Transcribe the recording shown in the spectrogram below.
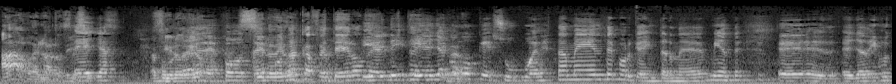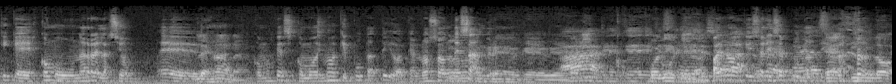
Ah, bueno, entonces ella. Si lo burda dijo- de esposa- si lo dijo el cafetero y, de él y ella claro. como que supuestamente porque internet miente eh, ella dijo que, que es como una relación eh, Lejana. ¿cómo es que es? como decimos aquí putativa que no son de Ah, sangre ok, ok, ok. Ah, que, que, Política. que- Bueno, aquí se le dice puta, que- Eh, y lo-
